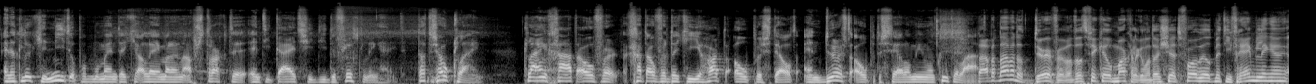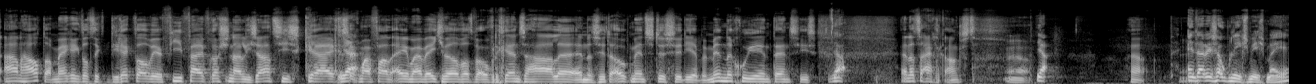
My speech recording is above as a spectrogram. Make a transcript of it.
En dat lukt je niet op het moment dat je alleen maar een abstracte entiteit ziet die de vluchteling heet. Dat is ook klein. Klein gaat over, gaat over dat je je hart openstelt en durft open te stellen om iemand toe te laten. Nou, met name dat durven, want dat vind ik heel makkelijk. Want als je het voorbeeld met die vreemdelingen aanhaalt, dan merk ik dat ik direct alweer vier, vijf rationalisaties krijg. Ja. Zeg maar van, hé, maar weet je wel wat we over de grenzen halen? En er zitten ook mensen tussen die hebben minder goede intenties. Ja, En dat is eigenlijk angst. Ja. ja. Ja. En daar is ook niks mis mee, hè?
